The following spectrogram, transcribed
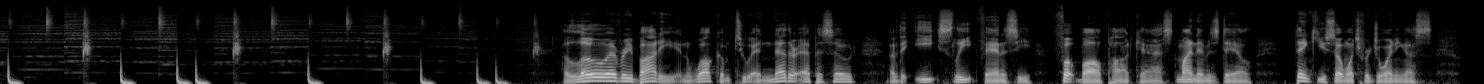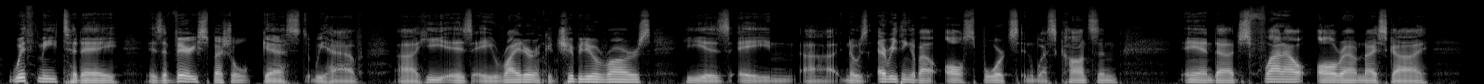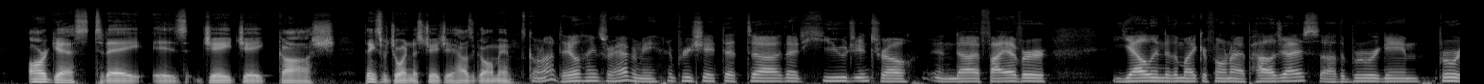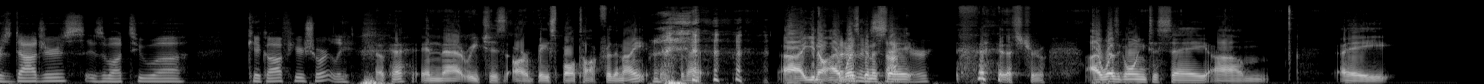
Hello, everybody, and welcome to another episode of the Eat Sleep Fantasy Football Podcast. My name is Dale. Thank you so much for joining us. With me today is a very special guest we have. Uh, he is a writer and contributor of ours. He is a uh, knows everything about all sports in Wisconsin, and uh, just flat out all around nice guy. Our guest today is JJ Gosh. Thanks for joining us, JJ. How's it going, man? What's going on, Dale? Thanks for having me. I appreciate that uh, that huge intro. And uh, if I ever yell into the microphone, I apologize. Uh, the Brewer game, Brewers Dodgers, is about to uh, kick off here shortly. Okay, and that reaches our baseball talk for the night. Thanks for that. uh, you know, I was going to say that's true. I was going to say um, a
